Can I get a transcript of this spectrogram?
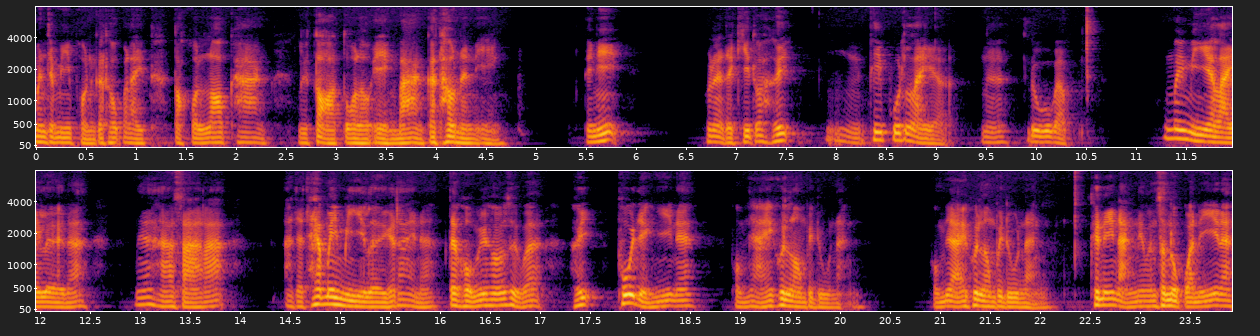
มันจะมีผลกระทบอะไรต่อคนรอบข้าง หรือต่อตัวเราเองบ้างก็เท่านั้นเอง ทีนี้ คุณอาจจะคิดว่าเฮ้ยที่พูดอะไรอะนะดูแบบไม่มีอะไรเลยนะ เนื้อหาสาระ อาจจะแทบไม่มีเลยก็ได้นะ แต่ผมมีความรู้สึกว่าเฮ้ยพูดอย่างนี้นะ ผมอยากให้คุณลองไปดูหนัง ผมอยากให้คุณลองไปดูหนัง คือในหนังเนี่ยมันสนุกกว่านี้นะ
